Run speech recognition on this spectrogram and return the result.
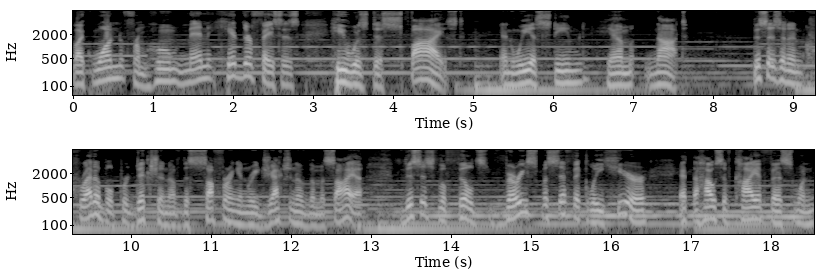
Like one from whom men hid their faces, he was despised, and we esteemed him not. This is an incredible prediction of the suffering and rejection of the Messiah. This is fulfilled very specifically here at the house of Caiaphas when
